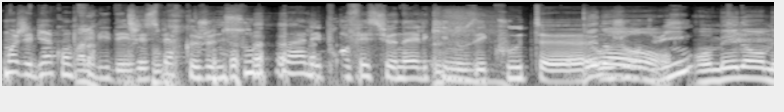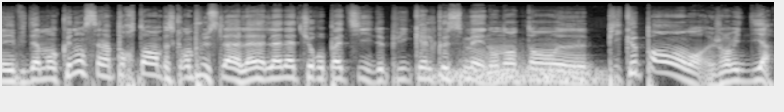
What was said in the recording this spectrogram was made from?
Moi, j'ai bien compris Voilà. l'idée. J'espère que je ne saoule pas les professionnels qui nous écoutent euh, aujourd'hui. oh, mais non, mais évidemment que non, c'est important parce qu'en plus là, la, la naturopathie, depuis quelques semaines, on entend euh, pique-pendre, j'ai envie de dire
